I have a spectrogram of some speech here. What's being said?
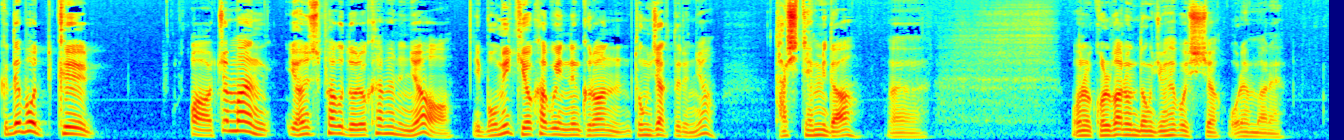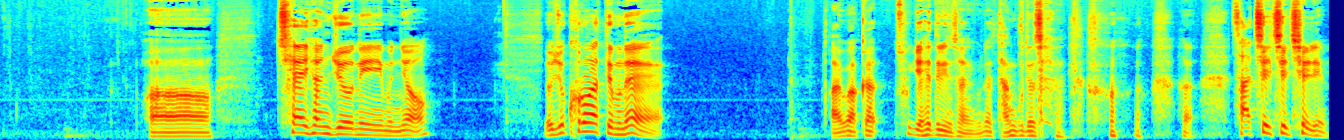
근데 뭐, 그, 어, 좀만 연습하고 노력하면은요, 이 몸이 기억하고 있는 그런 동작들은요, 다시 됩니다. 에. 오늘 골반 운동 좀 해보시죠. 오랜만에. 어, 최현주님은요, 요즘 코로나 때문에 아, 이고 아까 소개해드린 사연이구나. 당구대 사연. 4777님.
